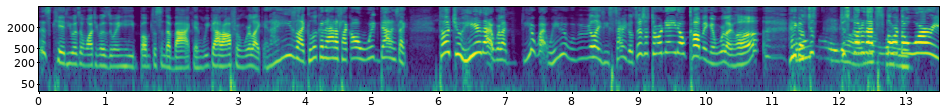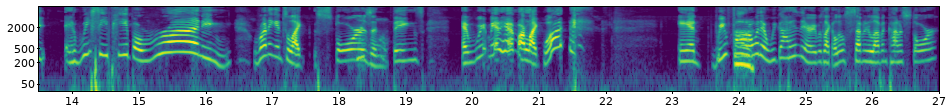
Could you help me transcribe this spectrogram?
this kid, he wasn't watching what I was doing. He bumped us in the back, and we got off, and we're like, and he's like looking at us like all wigged out. He's like, "Don't you hear that?" We're like, You "Hear what?" We we realize he's sorry. He goes, "There's a tornado coming," and we're like, "Huh?" And he goes, Oh "Just just go to that store. Don't worry." And we see people running, running into like stores and things, and we, me and him are like, "What?" and we followed Uh. over there. We got in there. It was like a little 7-Eleven kind of store.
